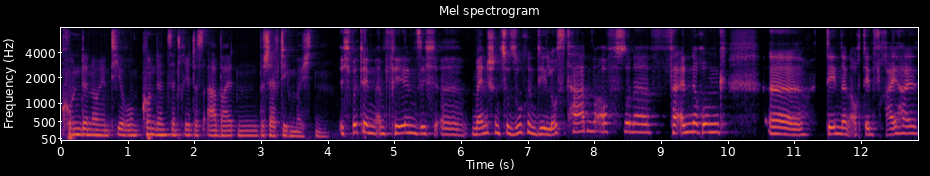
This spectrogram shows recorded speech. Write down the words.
Kundenorientierung, kundenzentriertes Arbeiten beschäftigen möchten? Ich würde Ihnen empfehlen, sich äh, Menschen zu suchen, die Lust haben auf so eine Veränderung, äh, denen dann auch den Freiheit,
